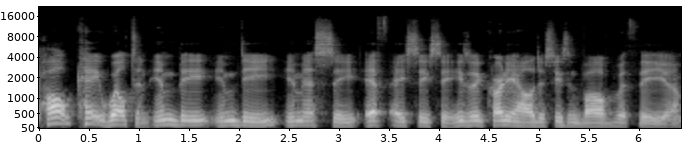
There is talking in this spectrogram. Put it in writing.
Paul K. Whelton, MB, MD, MSc, FACC. He's a cardiologist. He's involved with the uh,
